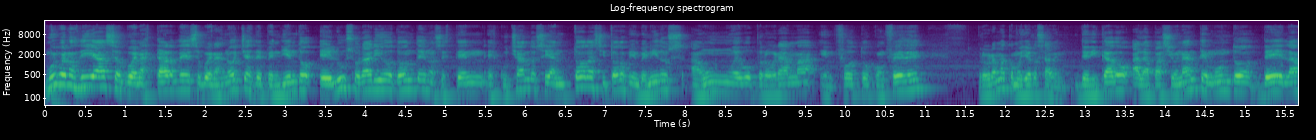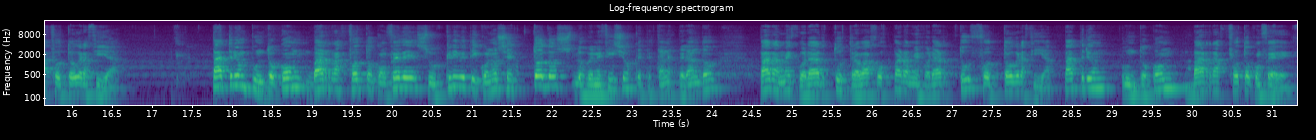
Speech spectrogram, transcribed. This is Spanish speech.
Muy buenos días, buenas tardes, buenas noches, dependiendo el uso horario donde nos estén escuchando. Sean todas y todos bienvenidos a un nuevo programa en Foto con Fede. Programa, como ya lo saben, dedicado al apasionante mundo de la fotografía. Patreon.com barra fotoconfede, suscríbete y conoce todos los beneficios que te están esperando para mejorar tus trabajos, para mejorar tu fotografía. Patreon.com barra fotoconfede.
